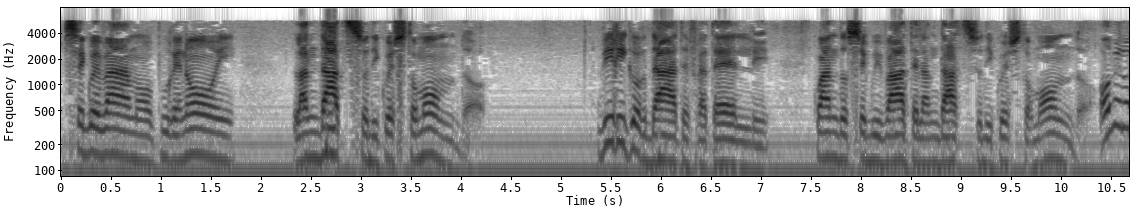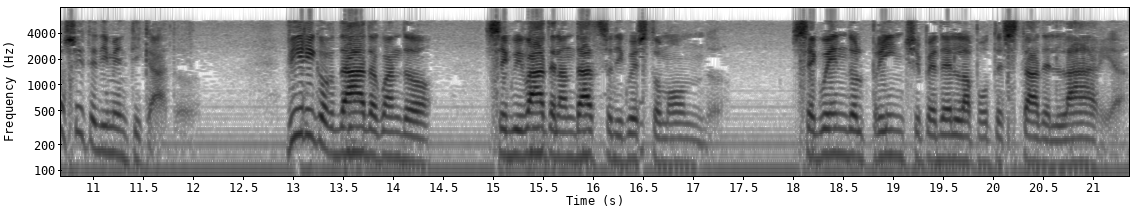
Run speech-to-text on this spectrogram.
seguevamo pure noi l'andazzo di questo mondo. Vi ricordate, fratelli, quando seguivate l'andazzo di questo mondo? O ve lo siete dimenticato? Vi ricordate quando seguivate l'andazzo di questo mondo, seguendo il principe della potestà dell'aria,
